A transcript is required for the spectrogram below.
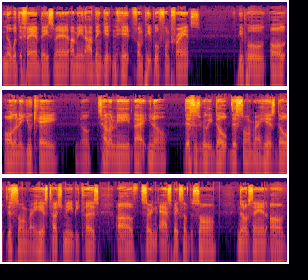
you know, with the fan base, man. I mean, I've been getting hit from people from France, people all all in the UK, you know, telling me like, you know, this is really dope. This song right here is dope. This song right here has touched me because of certain aspects of the song. You know what I'm saying? Um,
